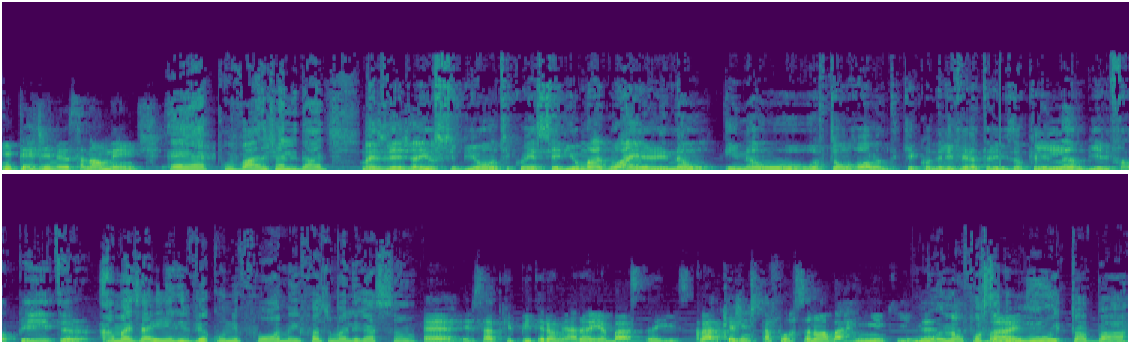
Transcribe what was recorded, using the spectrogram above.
Interdimensionalmente. É, por várias realidades. Mas veja, aí o Sibionte conheceria o Maguire e não, e não o, Tom Holland, que quando ele vê na televisão que ele lambe, ele fala, Peter. Ah, mas aí ele vê com o uniforme e faz uma ligação. É, ele sabe que Peter é Homem-Aranha, basta isso. Claro que a gente tá forçando uma barrinha aqui, né? Não, forçando Mas- muito a barra.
